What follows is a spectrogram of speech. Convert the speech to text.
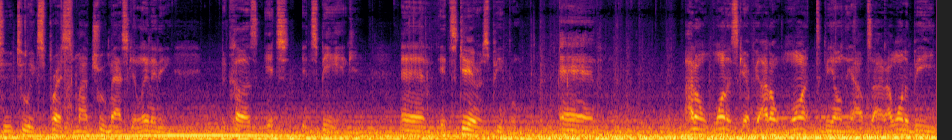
to to express my true masculinity because it's it's big and it scares people and I don't want to scare people. I don't want to be on the outside. I want to be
